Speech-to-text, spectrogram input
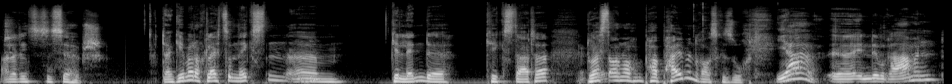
Allerdings ist es sehr hübsch. Dann gehen wir doch gleich zum nächsten ähm, Gelände-Kickstarter. Du hast auch noch ein paar Palmen rausgesucht. Ja, äh, in dem Rahmen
